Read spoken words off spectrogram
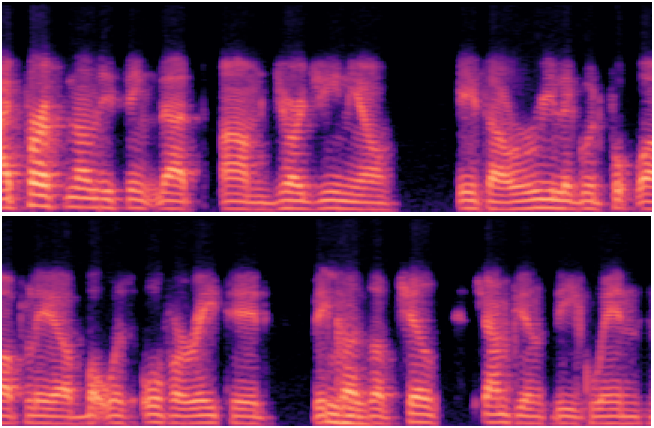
I personally think that um Jorginho is a really good football player, but was overrated because mm-hmm. of Chelsea's Champions League win,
